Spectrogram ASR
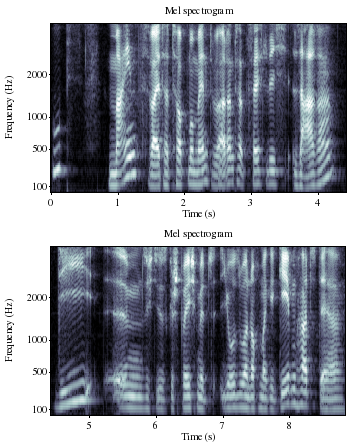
Ups. Mein zweiter Top-Moment war dann tatsächlich Sarah, die ähm, sich dieses Gespräch mit Josua nochmal gegeben hat, der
